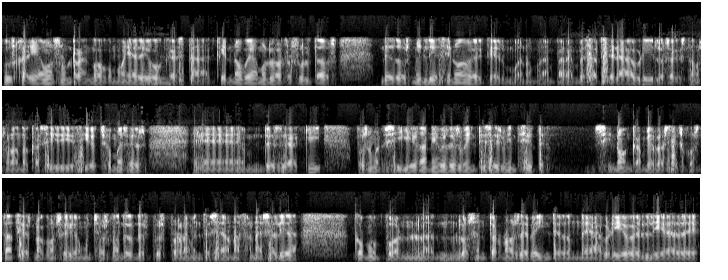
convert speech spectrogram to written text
buscaríamos un rango, como ya digo, que hasta que no veamos los resultados de 2019, que bueno, para empezar será abril, o sea que estamos hablando casi 18 meses eh, desde aquí, pues hombre, si llega a niveles 26-27 si no han cambiado las circunstancias, no ha conseguido muchos contratos, pues probablemente sea una zona de salida, como por los entornos de 20, donde abrió el día de,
